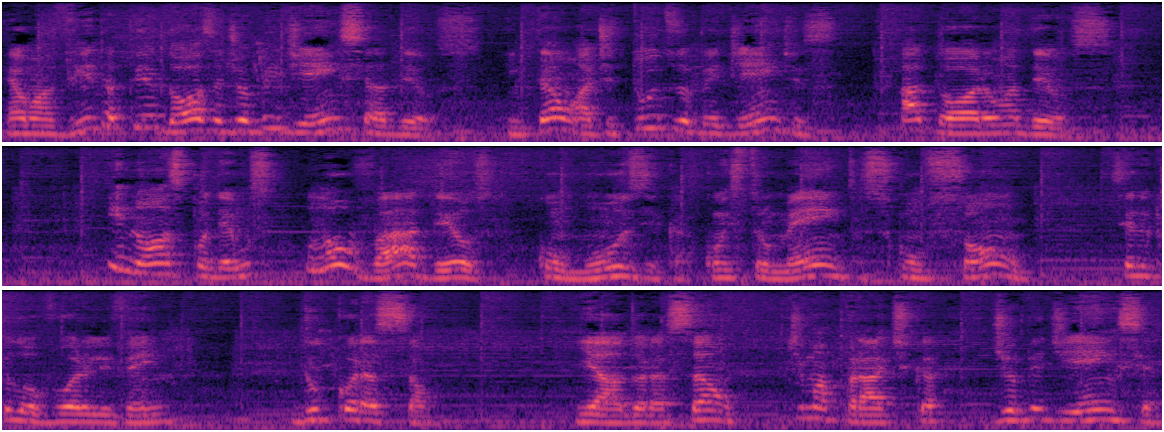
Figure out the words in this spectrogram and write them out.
é uma vida piedosa de obediência a Deus. Então, atitudes obedientes adoram a Deus. E nós podemos louvar a Deus com música, com instrumentos, com som, sendo que o louvor ele vem do coração. E a adoração de uma prática de obediência,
